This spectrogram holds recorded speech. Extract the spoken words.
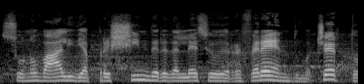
sono validi a prescindere dall'esito del referendum. Certo,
